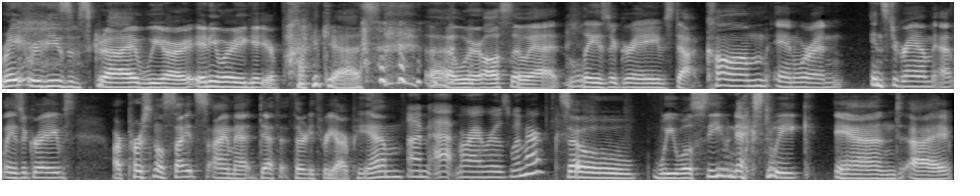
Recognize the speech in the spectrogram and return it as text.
Rate, review, subscribe. We are anywhere you get your podcasts. Uh, we're also at lasergraves.com and we're on Instagram at lasergraves. Our personal sites, I'm at death at 33 RPM. I'm at Mariah Rose Wimmer. So we will see you next week. And uh,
